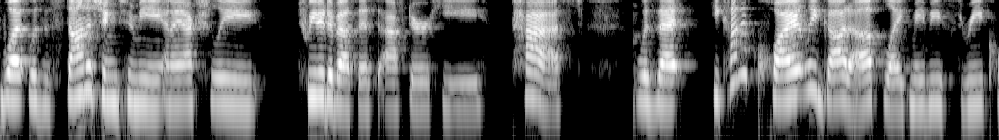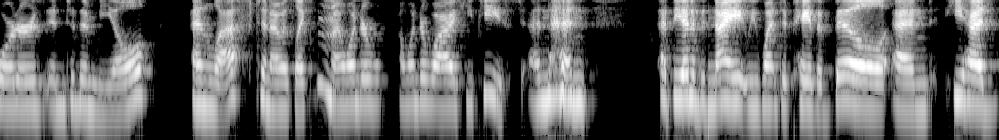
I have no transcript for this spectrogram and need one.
what was astonishing to me, and I actually tweeted about this after he passed, was that he kind of quietly got up, like maybe three quarters into the meal, and left. And I was like, hmm, I wonder, I wonder why he pieced. And then at the end of the night, we went to pay the bill, and he had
